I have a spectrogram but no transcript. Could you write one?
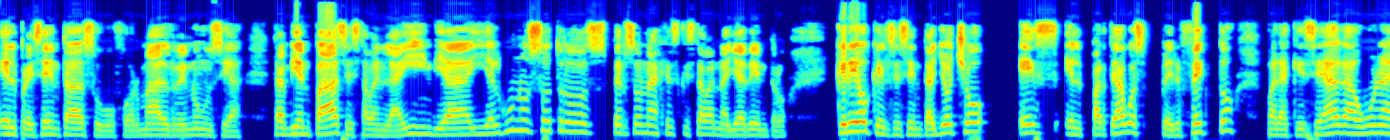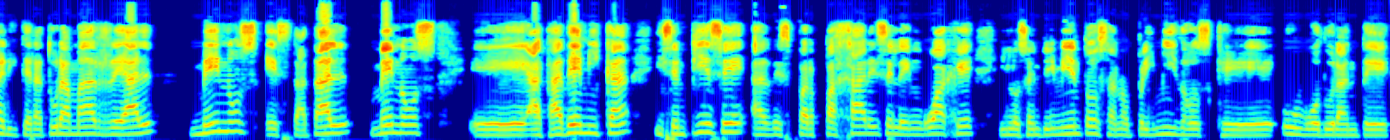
él presenta su formal renuncia. También Paz estaba en la India y algunos otros personajes que estaban allá adentro. Creo que el 68 es el parteaguas perfecto para que se haga una literatura más real, menos estatal, menos eh, académica y se empiece a desparpajar ese lenguaje y los sentimientos tan oprimidos que hubo durante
